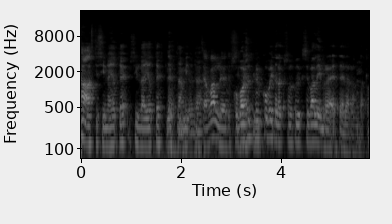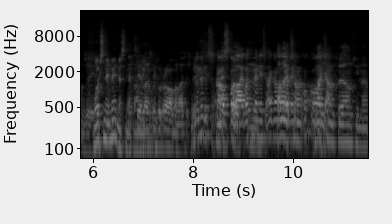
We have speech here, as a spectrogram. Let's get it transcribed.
tähän asti siinä ei ole te, sillä ei ole tehty yhtään mitään. Se on vaan lyöty Kun sinne. voisit nyt kuvitella, kun se on kuitenkin se Välimeren eteläranta on siinä. Voiko ne mennä sinne Että siellä olisi rannikolle? niinku roomalaiset. Niin no siis kauppalaivat niin. menis aika lailla Aleksan, niinku koko ajan. Aleksandria on siinä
